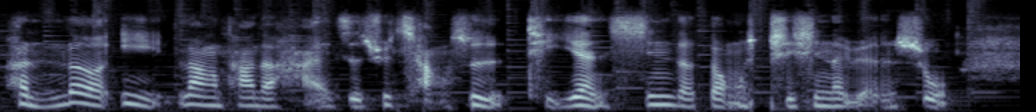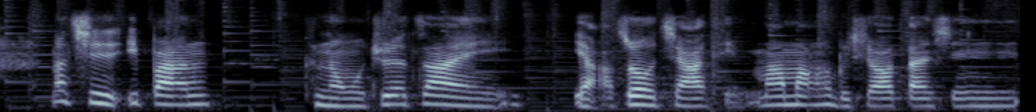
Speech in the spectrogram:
很乐意让他的孩子去尝试体验新的东西、新的元素。那其实一般可能我觉得在亚洲家庭，妈妈会比较担心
